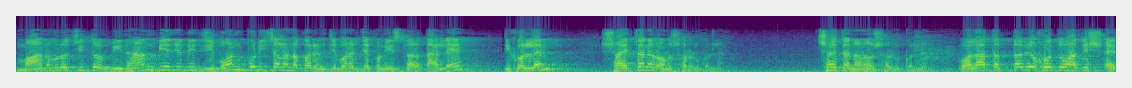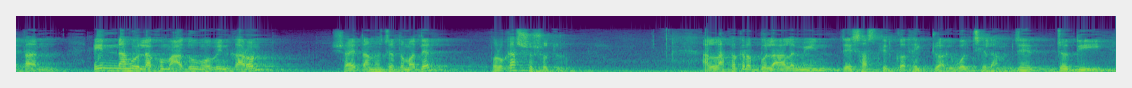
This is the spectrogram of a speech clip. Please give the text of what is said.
মানবরচিত বিধান দিয়ে যদি জীবন পরিচালনা করেন, জীবনের যে কোনো স্তর, তাহলে কি করলেন? শয়তানের অনুসরণ করলেন। শয়তান অনুসরণ করলেন। ওলা তত্ত্বে খতুয়াতি শয়তান। ইন্নাহু লাকুম আদু মবিন। কারণ শয়তান হচ্ছে তোমাদের প্রকাশ্য শত্রু। আল্লাহ ফাকরাবুল আলমিন যে শাস্তির কথা একটু আগে বলছিলাম যে যদি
